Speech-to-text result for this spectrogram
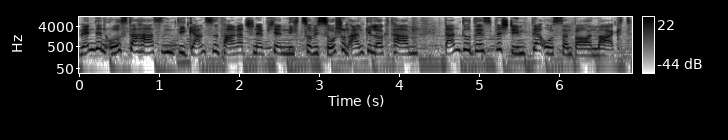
Wenn den Osterhasen die ganzen Fahrradschnäppchen nicht sowieso schon angelockt haben, dann tut es bestimmt der Osternbauernmarkt.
